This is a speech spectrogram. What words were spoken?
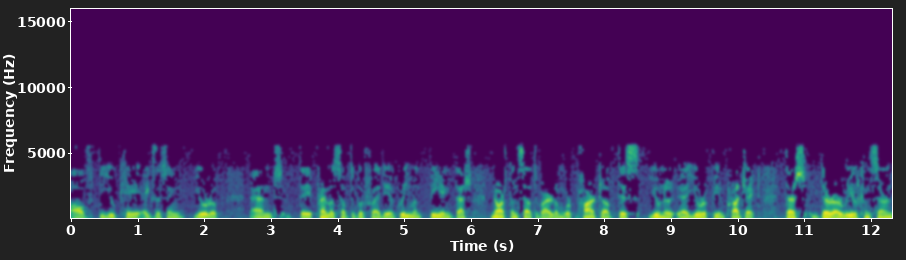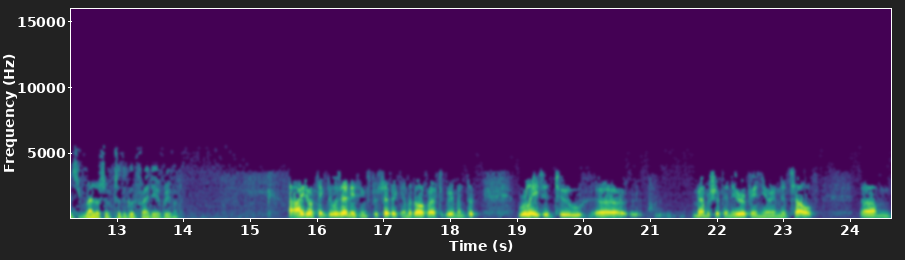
of the UK exiting Europe, and the premise of the Good Friday Agreement being that North and South of Ireland were part of this uni- uh, European project, that there are real concerns relative to the Good Friday Agreement. I don't think there was anything specific in the Belfast Agreement that related to uh, membership in the European Union itself. Um,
